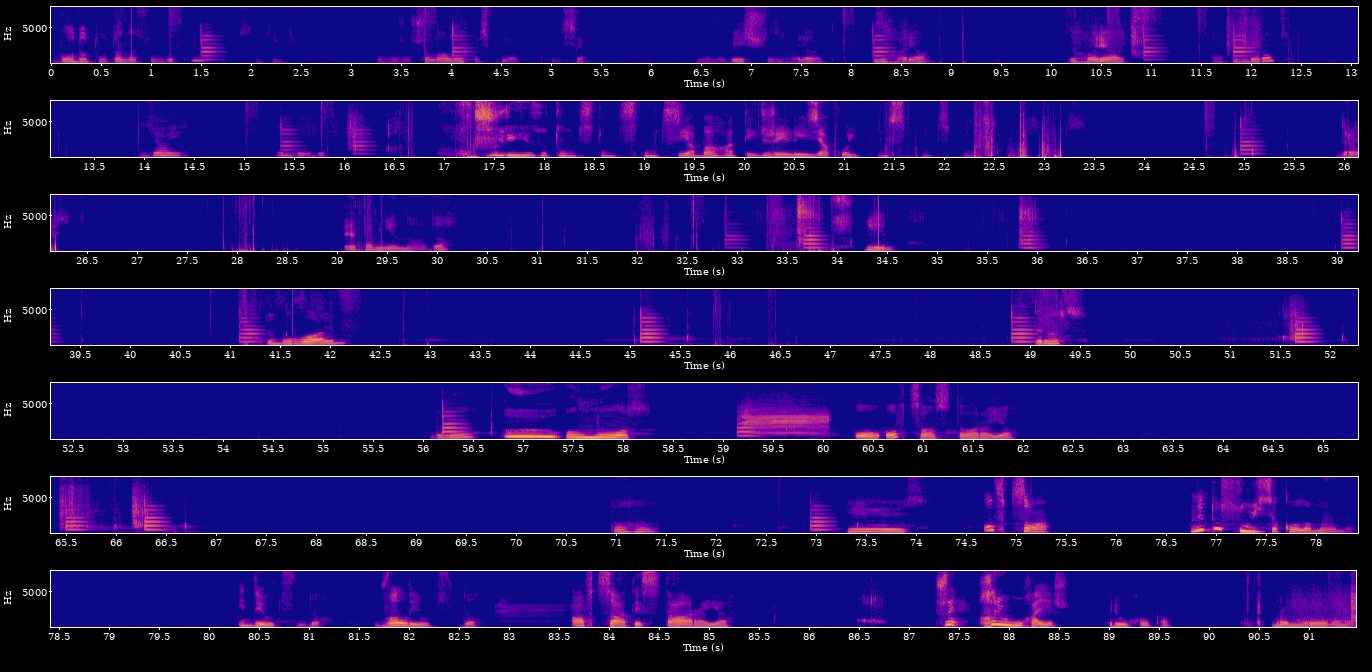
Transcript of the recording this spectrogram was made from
Буду тут а на сундуку сидіти. Бо може шалава якась появитися. У мене вещи згорять. Згорять. Згорять. А підбирати я їх не буду. Желізо тут, тут, тут. Я багатий железякой. Тут, тут, тут. Здрасте. Это мне надо. Блин. Добуваем. Раз. Два. О, алмаз. О, овца старая. Ага. Єсть. Овца. Не тусуйся коло мене. Іди отсюда. Вали отсюда. Овца ти старая. Що хрюхаєш? Хрюхалка. Бронірована.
